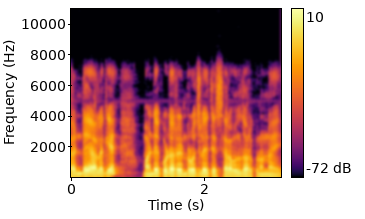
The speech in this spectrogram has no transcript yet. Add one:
సండే అలాగే మండే కూడా రెండు రోజులు అయితే సెలవులు దొరకనున్నాయి.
